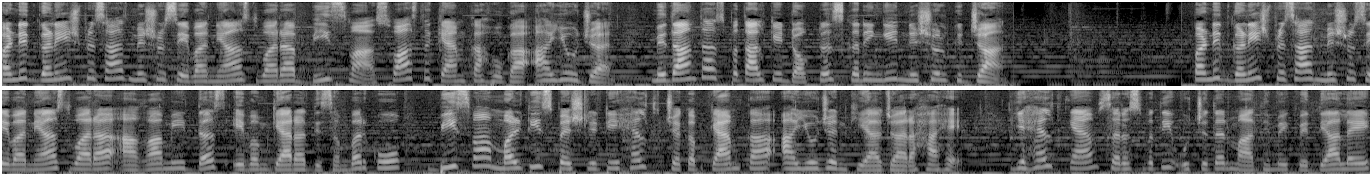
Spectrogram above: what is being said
पंडित गणेश प्रसाद मिश्र सेवा न्यास द्वारा 20वां स्वास्थ्य कैंप का होगा आयोजन। मेदांता अस्पताल के डॉक्टर्स करेंगे निशुल्क जाँच। पंडित गणेश प्रसाद मिश्र सेवा न्यास द्वारा आगामी 10 एवं 11 दिसंबर को 20वां multi speciality health checkup camp का आयोजन किया जा रहा है। यह हेल्थ कैंप सरस्वती उच्चतर माध्यमिक विद्यालय,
